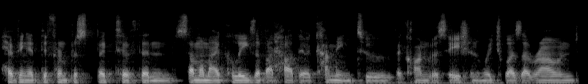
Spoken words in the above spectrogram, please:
having a different perspective than some of my colleagues about how they're coming to the conversation, which was around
